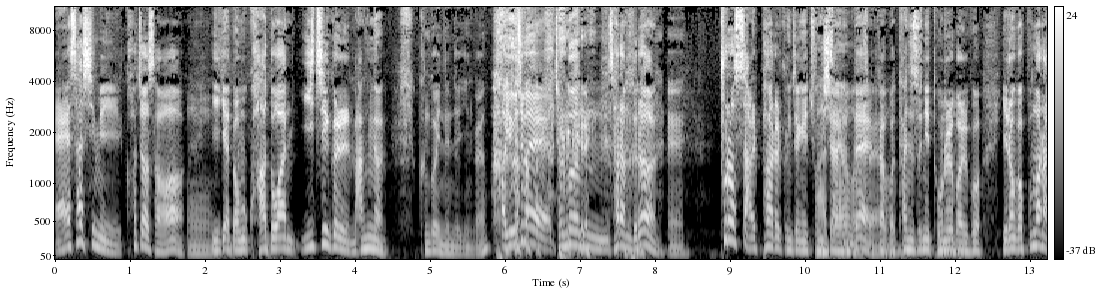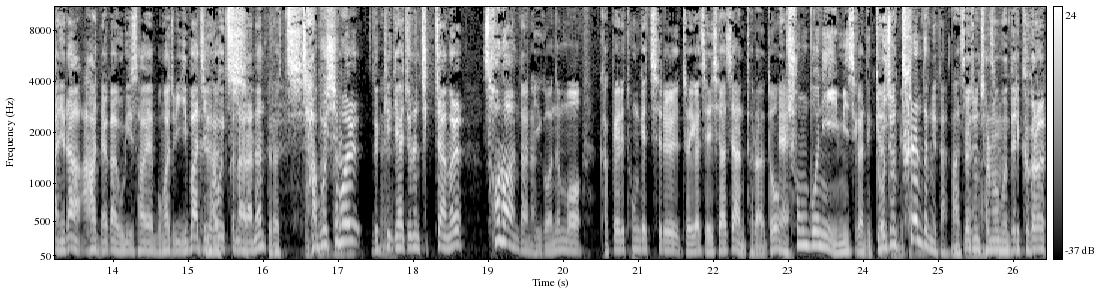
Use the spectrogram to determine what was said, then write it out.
애사심이 커져서 어. 이게 너무 과도한 이직을 막는 근거 있는 얘기인가요? 아, 요즘에 젊은 사람들은 예. 플러스 알파를 굉장히 중시하는데 맞아요, 맞아요. 음. 그러니까 뭐 단순히 돈을 벌고 이런 것뿐만 아니라 아 내가 우리 사회에 뭔가 좀 이바지를 하고 그렇지, 있구나라는 그렇지. 자부심을 맞아요. 느끼게 해주는 직장을 선호한다는 이거는 뭐 각별히 통계치를 저희가 제시하지 않더라도 네. 충분히 이미지가 느껴집니다. 요즘 트렌드입니다. 맞아요, 요즘 젊은 맞아요. 분들이 그걸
